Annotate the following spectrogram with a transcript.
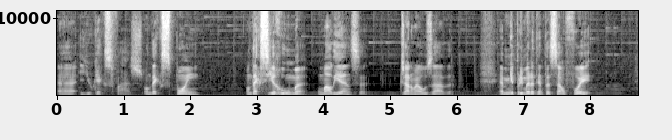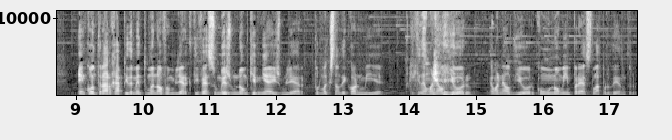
Ah, e o que é que se faz? Onde é que se põe? Onde é que se arruma uma aliança que já não é usada? A minha primeira tentação foi encontrar rapidamente uma nova mulher que tivesse o mesmo nome que a minha ex-mulher, por uma questão de economia. Porque aquilo é um anel de ouro. É um anel de ouro com um nome impresso lá por dentro.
